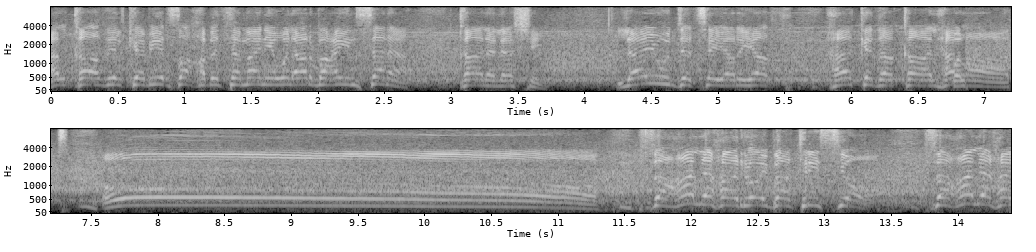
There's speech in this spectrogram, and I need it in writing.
القاضي الكبير صاحب الثمانية والأربعين سنة. قال لا شيء. لا يوجد شيء يا رياض. هكذا قال هالات أوه! فعلها روي باتريسيو. فعلها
